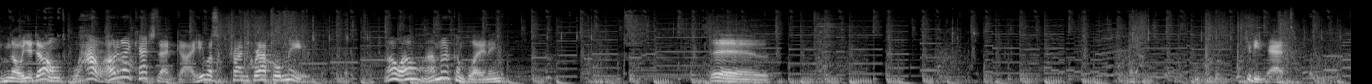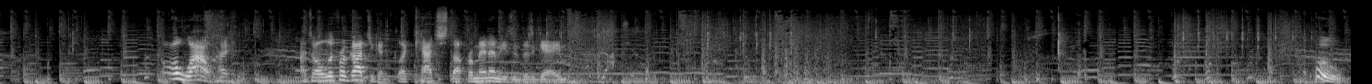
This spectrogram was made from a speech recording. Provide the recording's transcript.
No, you don't. Wow, how did I catch that guy? He was trying to grapple me. Oh well, I'm not complaining. Ew. Give me that. Oh wow, I, I totally forgot you can like catch stuff from enemies in this game. Boom.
